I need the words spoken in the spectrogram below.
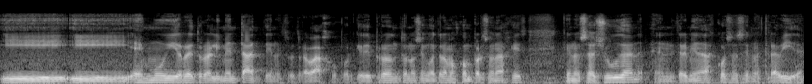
y, es muy retroalimentante nuestro trabajo, porque de pronto nos encontramos con personajes que nos ayudan en determinadas cosas en nuestra vida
